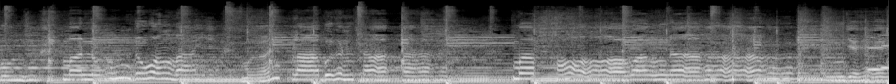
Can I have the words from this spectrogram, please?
บุญ มาหนุนดวงใหม่ เหมือนปลาบืนตายมาพ่อวังน้ำเย็น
